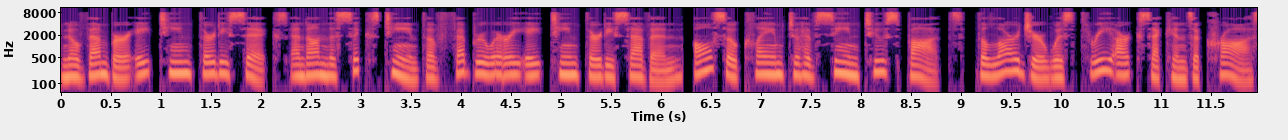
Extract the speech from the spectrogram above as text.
November 1836 and on 16 February 1837, also claimed to have seen two spots, the larger was 3 arcseconds across,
